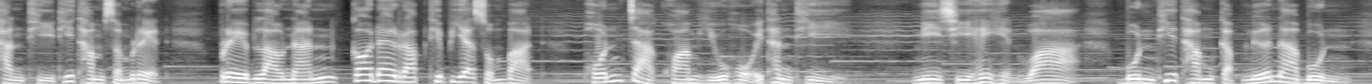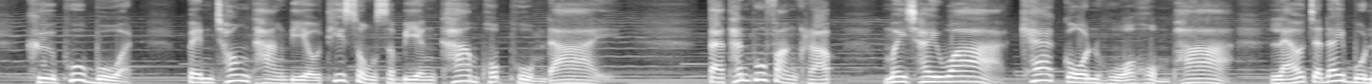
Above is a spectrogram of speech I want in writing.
ทันทีที่ทำสำเร็จ เปรตเหล่านั้นก็ได้รับทิพยสมบัติพ้นจากความหิวโหยทันทีนี่ชี้ให้เห็นว่า บุญที่ทำกับเนื้อนาบุญ คือผู้บวชเป็นช่องทางเดียวที่ส่งเสบียงข้ามภพภูมิได้ แต่ท่านผู้ฟังครับ ไม่ใช่ว่าแค่โกนหัวห่มผ้า แล้วจะได้บุญ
